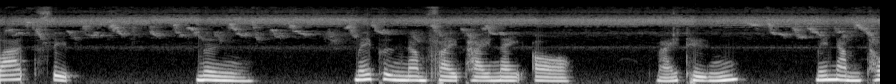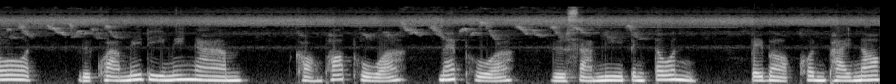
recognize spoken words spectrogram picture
วาทสิบหนึ่งไม่พึงนำไฟภายในออก หมายถึง ไม่นำโทษ หรือความไม่ดีไม่งาม ของพ่อผัว แม่ผัว หรือสามีเป็นต้น ไปบอกคนภายนอก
